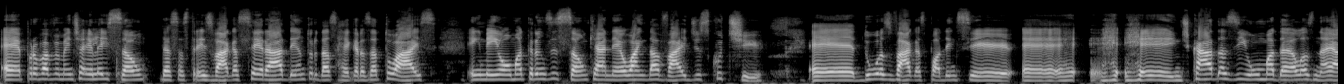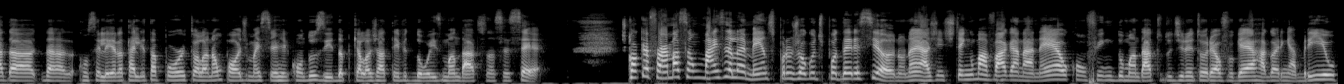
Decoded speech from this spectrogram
É, provavelmente a eleição dessas três vagas será dentro das regras atuais, em meio a uma transição que a ANEL ainda vai discutir. É, duas vagas podem ser é, reindicadas e uma delas, né, a da, da conselheira Talita Porto, ela não pode mais ser reconduzida porque ela já teve dois mandatos na CCE. De qualquer forma, são mais elementos para o jogo de poder esse ano, né? A gente tem uma vaga na ANEL, com o fim do mandato do diretor Elvio Guerra, agora em abril.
